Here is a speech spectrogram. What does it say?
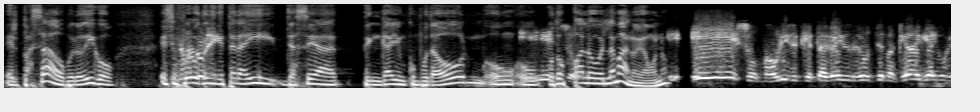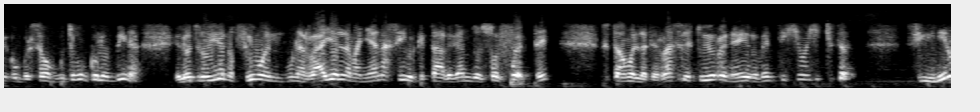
el pasado, pero digo, ese fuego tiene que estar ahí, ya sea tengáis un computador o, dos palos en la mano, digamos, ¿no? E, Mauricio, que está acá es un tema clave, que es algo que conversamos mucho con Colombina. El otro día nos fuimos en una raya en la mañana, sí, porque estaba pegando el sol fuerte. Estábamos en la terraza del estudio René y de repente dijimos, oye, chica, si viniera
